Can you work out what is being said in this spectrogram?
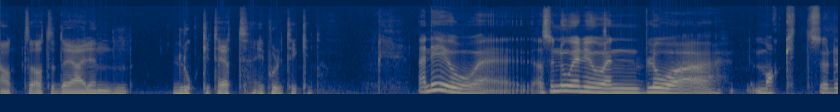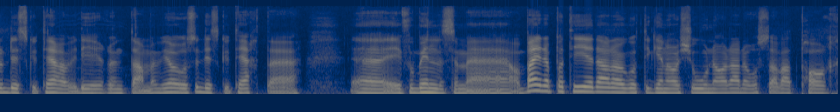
at, at det er en lukkethet i politikken. Nei, det er jo eh, Altså nå er det jo en blå eh, makt, så da diskuterer vi de rundt der. Men vi har jo også diskutert det eh, i forbindelse med Arbeiderpartiet, der det har gått i generasjoner, og der det også har vært par.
